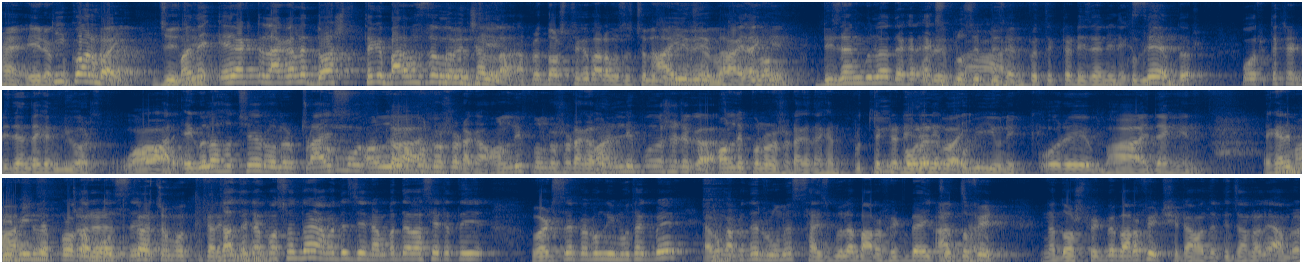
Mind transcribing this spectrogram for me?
হ্যাঁ এইরকম কি কোন ভাই। মানে এর একটা লাগালে 10 থেকে 12 বছর চলবে ইনশাআল্লাহ জি, আপনার দশ থেকে বারো বছর চলে যাবে ভাই, দেখেন। ডিজাইনগুলো দেখেন এক্সক্লুসিভ ডিজাইন প্রত্যেকটা দেখছেন? সুন্দর। প্রত্যেকটা ডিজাইন দেখেন ভিউয়ার্স আর এগুলো হচ্ছে রোলের প্রাইস অনলি পনেরোশো টাকা অনলি পনেরোশো টাকা অনলি 1500 টাকা। অনলি পনেরোশো টাকা দেখেন প্রত্যেকটা ডিজাইন খুবই ইউনিক ওরে ভাই দেখেন। এখানে বিভিন্ন প্রকারের আছে। যার যেটা পছন্দ হয় আমাদের যে নাম্বার দেওয়া আছে এটাতে হোয়াটসঅ্যাপ এবং ইমো থাকবে এবং আপনাদের রুমের সাইজগুলো বারো ফিট বাই চোদ্দ আচ্ছা। ফিট না দশ ফিট বাই বারো ফিট সেটা আমাদেরকে জানালে আমরা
